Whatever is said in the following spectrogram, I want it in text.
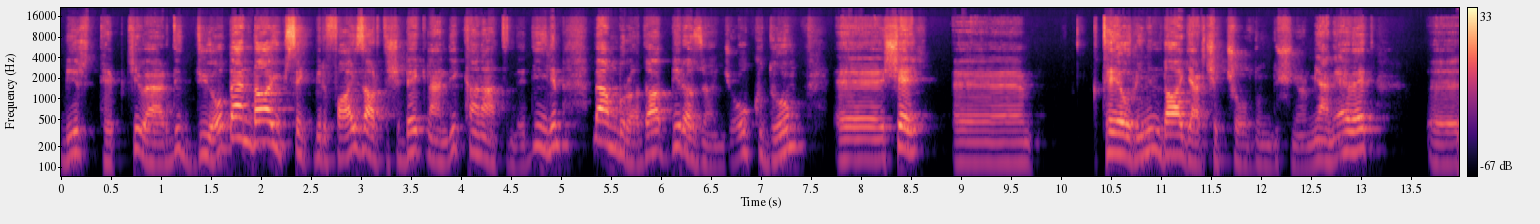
bir tepki verdi diyor. Ben daha yüksek bir faiz artışı beklendiği kanaatinde değilim. Ben burada biraz önce okuduğum e, şey e, teorinin daha gerçekçi olduğunu düşünüyorum. Yani evet e,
